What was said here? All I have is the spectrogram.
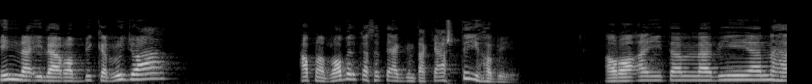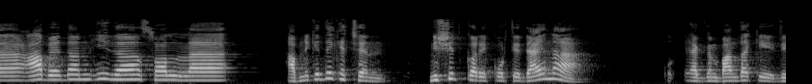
ইন্না ইলা রব্বিকার রুজা আপনার রবের কাছে তো একদিন তাকে আসতেই হবে। আবেদন ইদা সল্লা? আপনি কি দেখেছেন? নিশ্চিত করে, করতে দেয় না। একজন বান্দাকে যে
